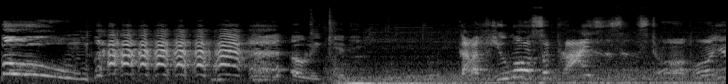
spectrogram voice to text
Boom! Only kidding. Got a few more surprises in store for you.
